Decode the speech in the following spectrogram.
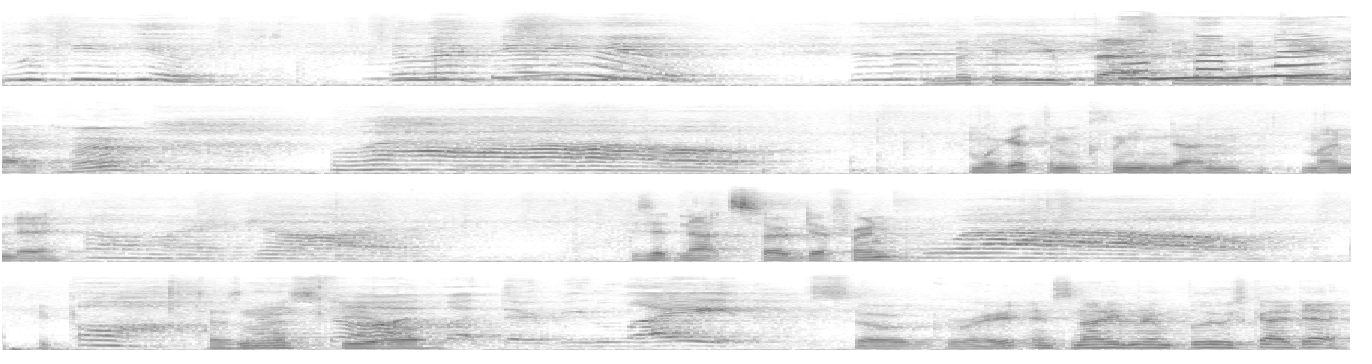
Look at you. Look at you. Look at you basking in the daylight, huh? Wow. And we'll get them cleaned on Monday. Oh my god. Is it not so different? Wow. Oh. Doesn't my this god, feel Let there be light. so great? And it's not even a blue sky day.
